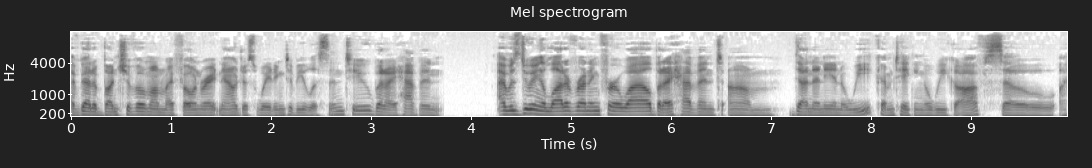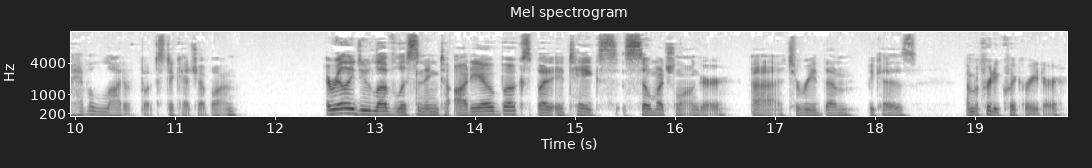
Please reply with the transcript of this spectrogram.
I've got a bunch of them on my phone right now just waiting to be listened to, but I haven't I was doing a lot of running for a while, but I haven't um, done any in a week. I'm taking a week off, so I have a lot of books to catch up on. I really do love listening to audiobooks, but it takes so much longer uh, to read them because I'm a pretty quick reader.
